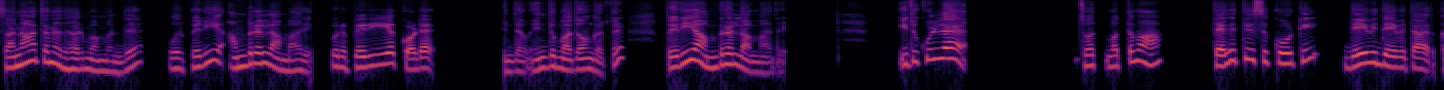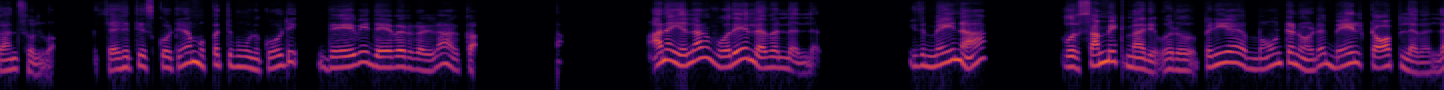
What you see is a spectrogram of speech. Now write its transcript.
சனாதன தர்மம் வந்து ஒரு பெரிய அம்ப்ரல்லா மாதிரி ஒரு பெரிய கொடை. இந்த இந்து மதங்கிறது பெரிய அம்ப்ரல்லா மாதிரி. இதுக்குள்ள சொத் மொத்தமா 33 கோட்டி தேவி தேவதா இருக்கான்னு சொல்லுவா. 33 கோடினா 33 கோடி தேவி தேவர்கள்லாம் இருக்கா. ஆனா எல்லாரும் ஒரே லெவல்ல இல்லை இது மெயினா ஒரு சம்மிட் மாதிரி ஒரு பெரிய மவுண்டனோட மேல் டாப் லெவல்ல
